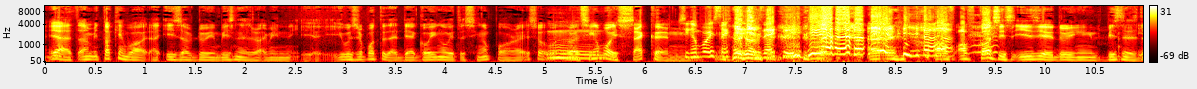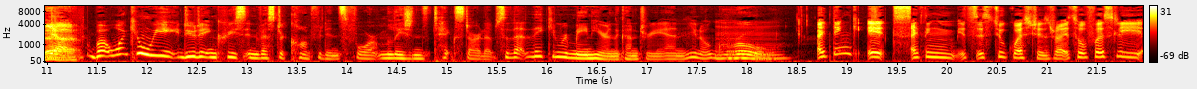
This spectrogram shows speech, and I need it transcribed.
Yeah, I mean, talking about uh, ease of doing business, right? I mean, it, it was reported that they're going away to Singapore, right? So uh, Singapore is second. Singapore is second, exactly. I mean, Yeah. of, of course, it's easier doing business there. Yeah. But what can we do to increase investor confidence for Malaysian tech startups so that they can remain here in the country and, you know, grow? Mm. I think it's I think it's it's two questions, right? So firstly,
